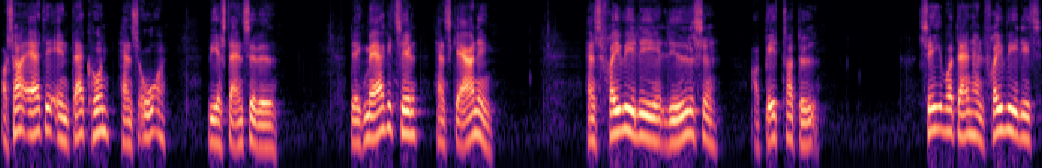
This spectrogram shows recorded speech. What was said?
Og så er det endda kun hans ord, vi er stanset ved. Læg mærke til hans gerning, hans frivillige lidelse og bedre død. Se, hvordan han frivilligt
